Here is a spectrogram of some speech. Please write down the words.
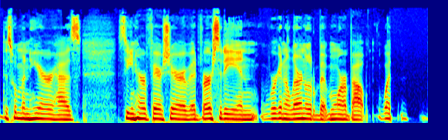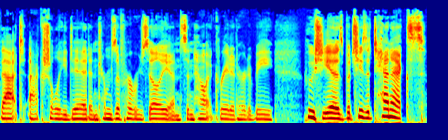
this woman here has seen her fair share of adversity, and we're going to learn a little bit more about what that actually did in terms of her resilience and how it created her to be who she is. But she's a 10x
